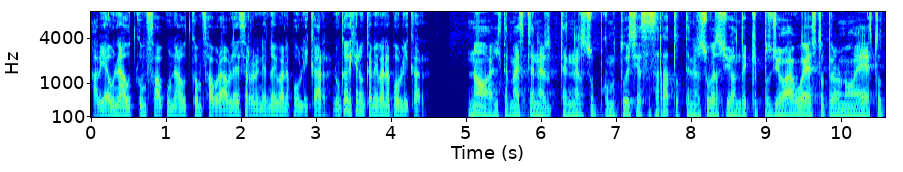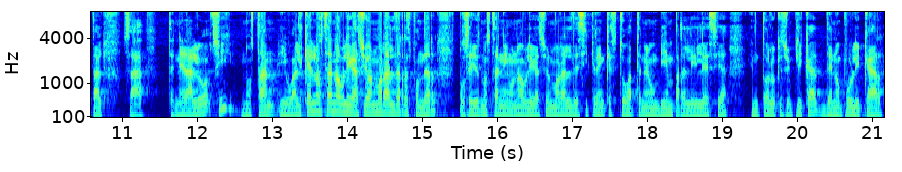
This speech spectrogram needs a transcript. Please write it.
había un outcome, un outcome favorable de esas reuniones, no iban a publicar. Nunca dijeron que no iban a publicar. No, el tema es tener, tener su, como tú decías hace rato, tener su versión de que pues yo hago esto, pero no esto, tal. O sea, tener algo, sí, no están, igual que él no está en obligación moral de responder, pues ellos no están en ninguna obligación moral de si creen que esto va a tener un bien para la iglesia en todo lo que eso implica, de no publicar,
